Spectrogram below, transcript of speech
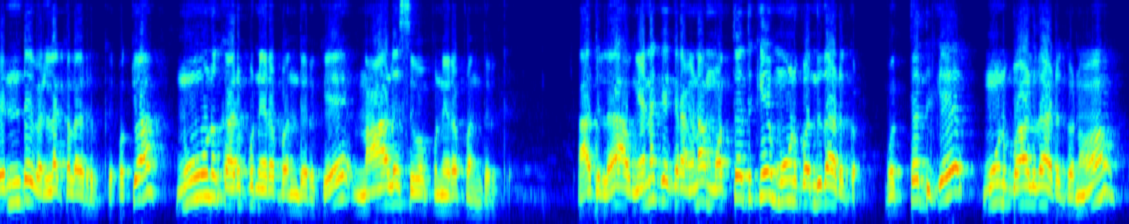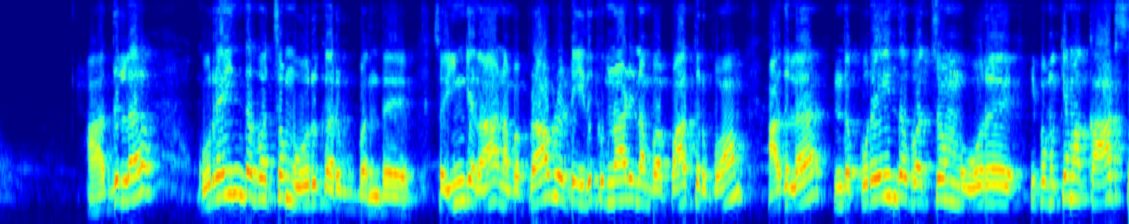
ரெண்டு வெள்ளை கலர் இருக்குது ஓகேவா மூணு கருப்பு நிற பந்து இருக்குது நாலு சிவப்பு நிற பந்து இருக்குது அதில் அவங்க என்ன கேட்குறாங்கன்னா மொத்தத்துக்கே மூணு பந்து தான் எடுக்கும். மொத்தத்துக்கு மூணு பால் தான் எடுக்கணும். அதில் குறைந்தபட்சம் ஒரு கருப்பு பந்து. ஸோ இங்கே தான் நம்ம ப்ராபிலிட்டி இதுக்கு முன்னாடி நம்ம பார்த்துருப்போம். அதில் இந்த குறைந்தபட்சம் ஒரு இப்போ முக்கியமாக கார்ட்ஸ்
